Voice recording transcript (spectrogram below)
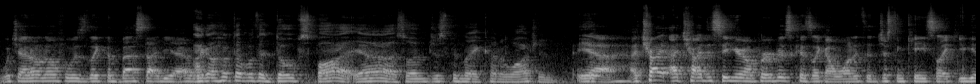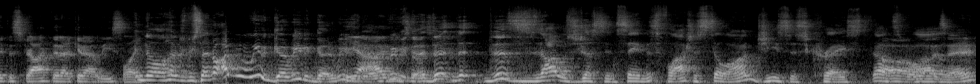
which I don't know if it was like the best idea ever. I got hooked up with a dope spot, yeah. So I've just been like kind of watching. Yeah, I tried. I tried to sit here on purpose because like I wanted to, just in case like you get distracted, I could at least like. No, hundred percent. No, I mean we've been good. We've been good. We've been Yeah, good. We've been so, good. Th- th- this that was just insane. This flash is still on. Jesus Christ, that's oh, wild. was eh?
